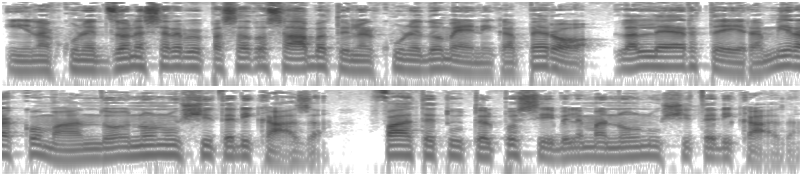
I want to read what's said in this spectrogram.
in alcune zone sarebbe passato sabato, in alcune domenica, però l'allerta era mi raccomando non uscite di casa, fate tutto il possibile ma non uscite di casa.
